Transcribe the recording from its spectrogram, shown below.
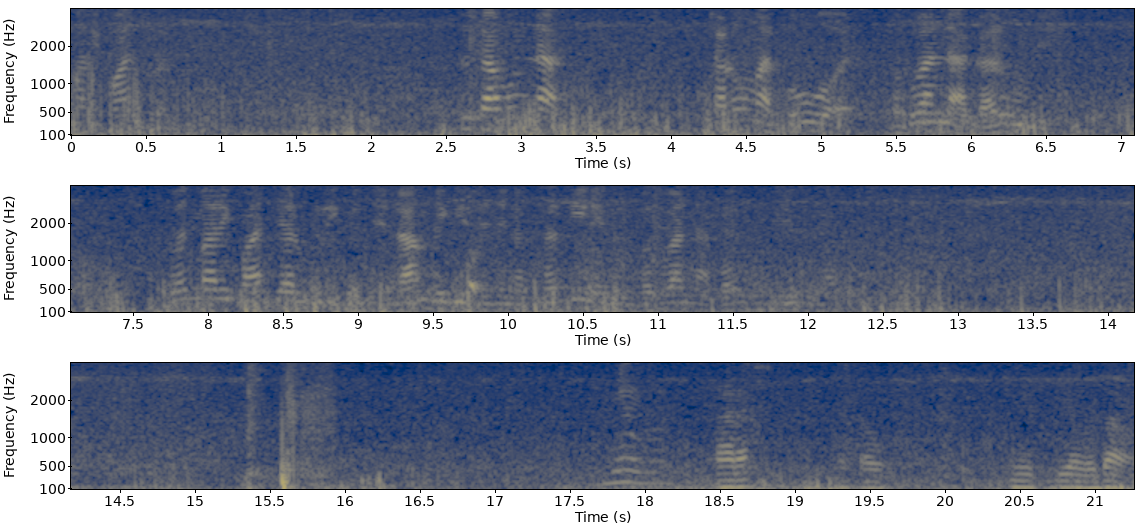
મારી પાંચ પર તું હોય, ભગવાનના ઘર સુધી તો જ પાંચ હજાર પૂરી કરજે. રામ ભેગી છે જેને થતી નહીં તો ભગવાનના ઘર સુધી બતાવો. એક બે વધારો.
